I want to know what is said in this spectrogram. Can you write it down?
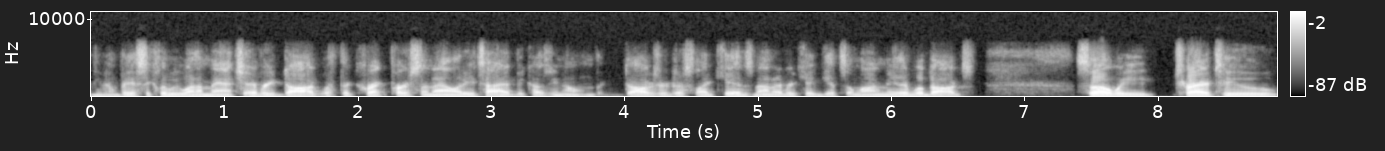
you know, basically we want to match every dog with the correct personality type because, you know, dogs are just like kids. Not every kid gets along, neither will dogs. So we try to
